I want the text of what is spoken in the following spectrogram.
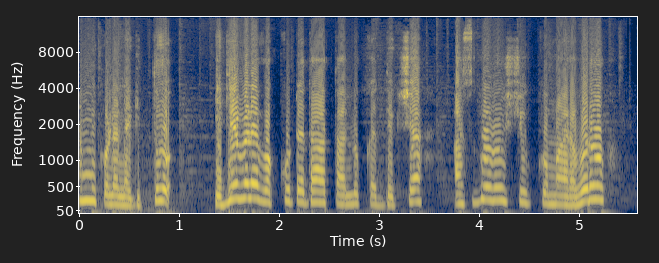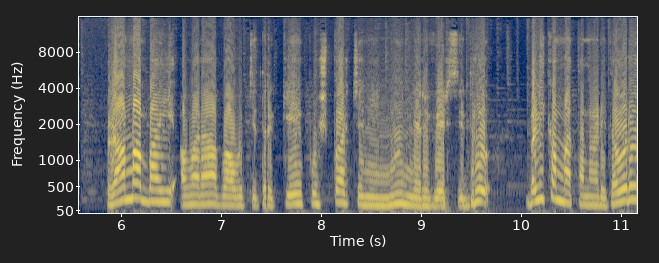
ಹಮ್ಮಿಕೊಳ್ಳಲಾಗಿತ್ತು. ಇದೇ ವೇಳೆ ಒಕ್ಕೂಟದ ತಾಲೂಕು ಅಧ್ಯಕ್ಷ ಅಸ್ಗೋಡು ಶಿವಕುಮಾರ್ ಅವರು ರಾಮಾಬಾಯಿ ಅವರ ಭಾವಚಿತ್ರಕ್ಕೆ ಪುಷ್ಪಾರ್ಚನೆಯನ್ನು ನೆರವೇರಿಸಿದ್ರು. ಬಳಿಕ ಮಾತನಾಡಿದ ಅವರು,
